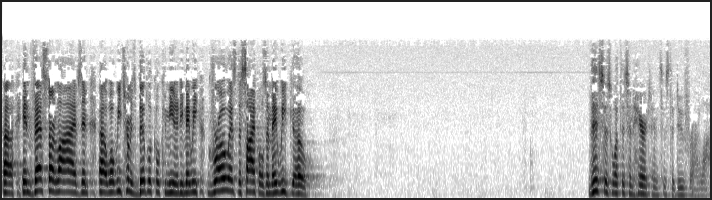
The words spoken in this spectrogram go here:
uh, invest our lives in uh, what we term as biblical community. May we grow as disciples and may we go. This is what this inheritance is to do for our lives.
